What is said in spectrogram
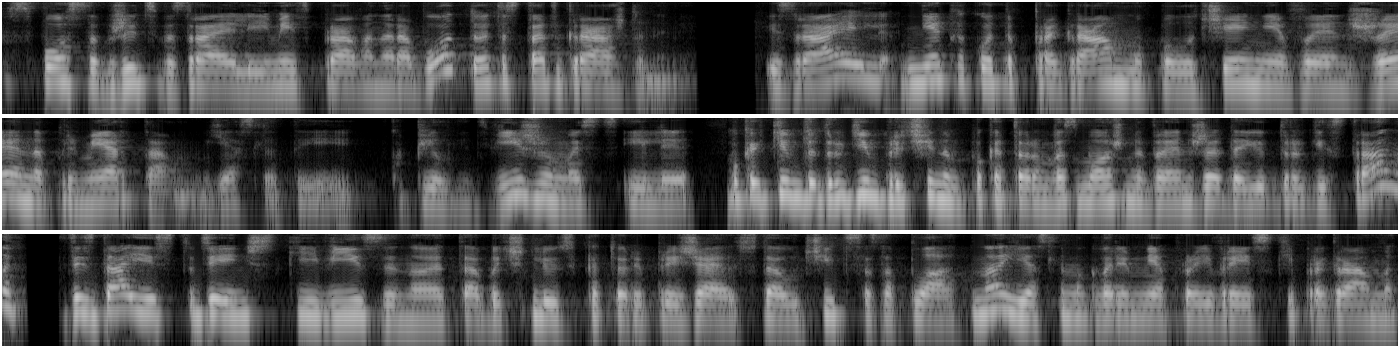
способ жить в Израиле и иметь право на работу — это стать гражданами. Израиль нет какой-то программы получения ВНЖ, например, там, если ты купил недвижимость или по каким-то другим причинам, по которым, возможно, ВНЖ дают в других странах. Здесь, да, есть студенческие визы, но это обычно люди, которые приезжают сюда учиться заплатно, если мы говорим не про еврейские программы.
